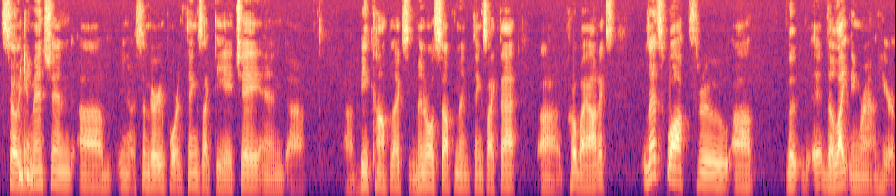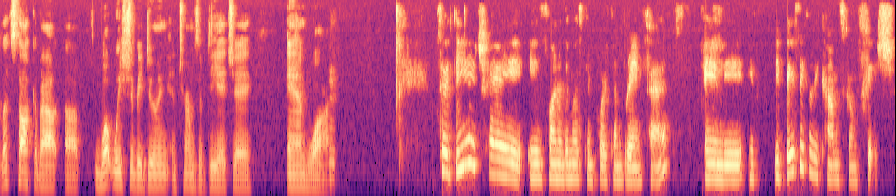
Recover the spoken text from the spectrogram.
So you mentioned, um, you know, some very important things like DHA and uh, uh, B complex, mineral supplement, things like that, uh, probiotics. Let's walk through uh, the, the lightning round here. Let's talk about uh, what we should be doing in terms of DHA and why. So DHA is one of the most important brain fats, and it, it, it basically comes from fish.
